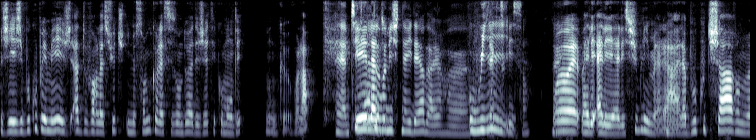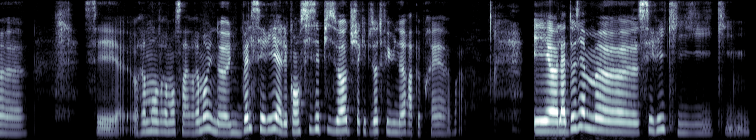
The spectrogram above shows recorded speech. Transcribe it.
j'ai beaucoup aimé et j'ai hâte de voir la suite. Il me semble que la saison 2 a déjà été commandée. Donc euh, voilà. Elle a un petit air de Romy Schneider d'ailleurs, euh, oui. l'actrice. Hein. Ouais, ouais, elle, est, elle, est, elle est sublime. Elle a, elle a beaucoup de charme. Euh, c'est vraiment, vraiment, ça vraiment une, une belle série. Elle est qu'en six épisodes. Chaque épisode fait une heure à peu près. voilà. Et la deuxième série qui, qui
